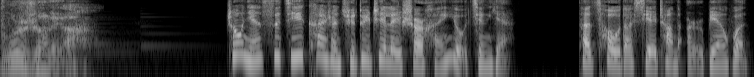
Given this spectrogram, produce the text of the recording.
不是这里啊。中年司机看上去对这类事儿很有经验，他凑到谢畅的耳边问：“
